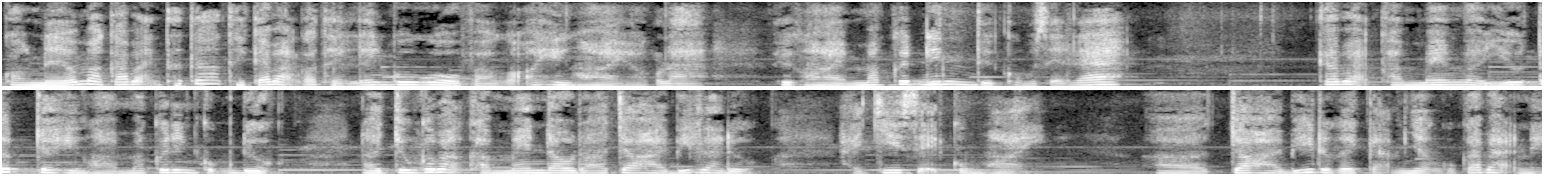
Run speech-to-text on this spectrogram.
Còn nếu mà các bạn thích á, thì các bạn có thể lên Google và gõ Hiền Hoài hoặc là Hiền Hoài Marketing thì cũng sẽ ra các bạn comment vào youtube cho hiền hoài marketing cũng được nói chung các bạn comment đâu đó cho hoài biết là được hãy chia sẻ cùng hoài à, cho hoài biết được cái cảm nhận của các bạn nè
